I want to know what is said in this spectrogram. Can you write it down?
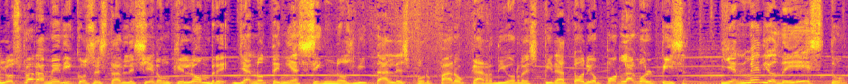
los paramédicos establecieron que el hombre ya no tenía signos vitales por paro cardiorrespiratorio por la golpiza. Y en medio de esto,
